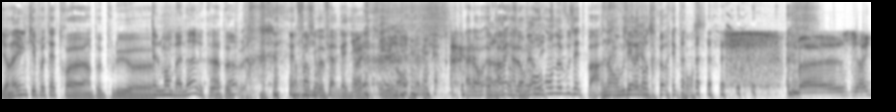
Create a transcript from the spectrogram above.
Il y en a une qui est peut-être euh, un peu plus. euh, Tellement banal que. un peu hein, plus. Enfin, qui bon. veut faire gagner Ouais. absolument. Alors, euh, Alors, pareil, attention, alors on, ne vous aide pas. Ah non, on vous Quelle est votre réponse? Bah, je dirais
